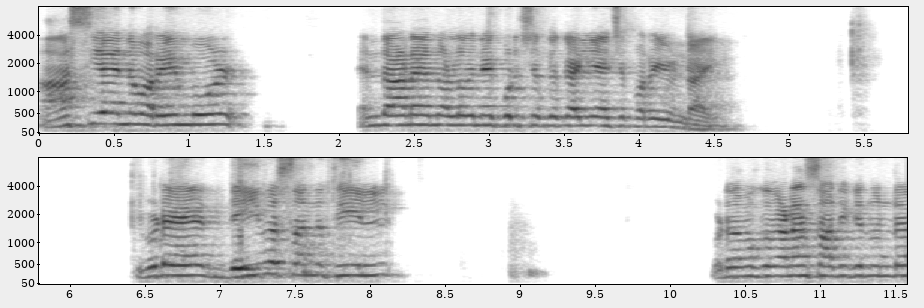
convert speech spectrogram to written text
ആസിയ എന്ന് പറയുമ്പോൾ എന്താണ് എന്നുള്ളതിനെ കുറിച്ചൊക്കെ കഴിഞ്ഞ ആഴ്ച പറയുണ്ടായി ഇവിടെ ദൈവസന്നിധിയിൽ ഇവിടെ നമുക്ക് കാണാൻ സാധിക്കുന്നുണ്ട്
